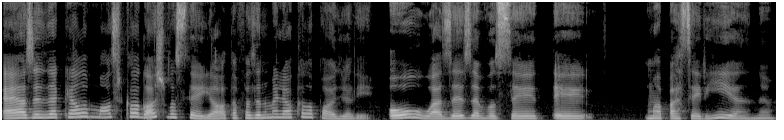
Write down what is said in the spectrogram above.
É, às vezes é que ela mostra que ela gosta de você e ela tá fazendo o melhor que ela pode ali. Ou, às vezes, é você ter uma parceria, né?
